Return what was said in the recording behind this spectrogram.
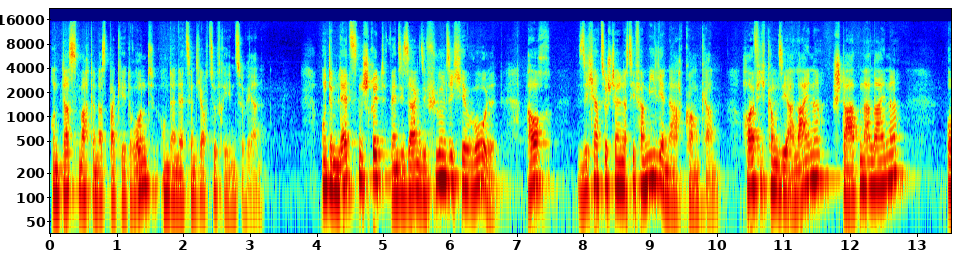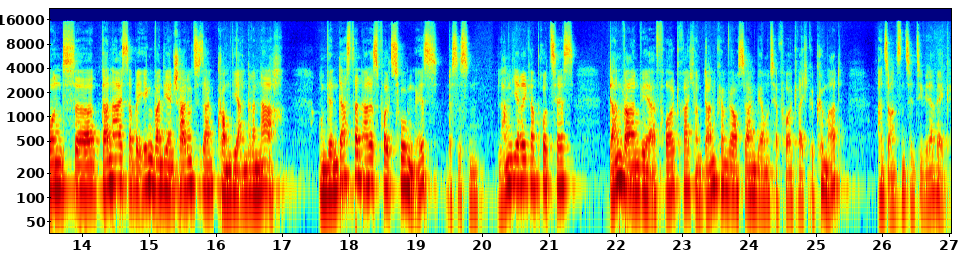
Und das macht dann das Paket rund, um dann letztendlich auch zufrieden zu werden. Und im letzten Schritt, wenn Sie sagen, Sie fühlen sich hier wohl, auch sicherzustellen, dass die Familie nachkommen kann. Häufig kommen sie alleine, starten alleine. Und äh, dann heißt aber irgendwann die Entscheidung zu sagen, kommen die anderen nach. Und wenn das dann alles vollzogen ist, das ist ein langjähriger Prozess, dann waren wir erfolgreich und dann können wir auch sagen, wir haben uns erfolgreich gekümmert. Ansonsten sind sie wieder weg.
